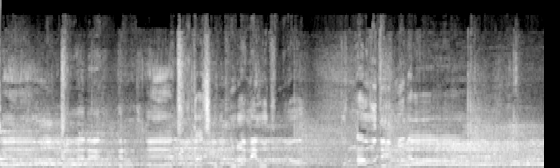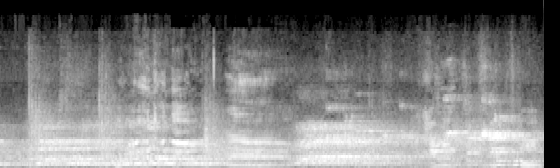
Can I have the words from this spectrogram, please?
네. 이러면은 힘들어져. 네, 둘 다 지금 보라매거든요. 꿈나무들입니다. 그러면 괜찮네요 네. 이지훈 오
